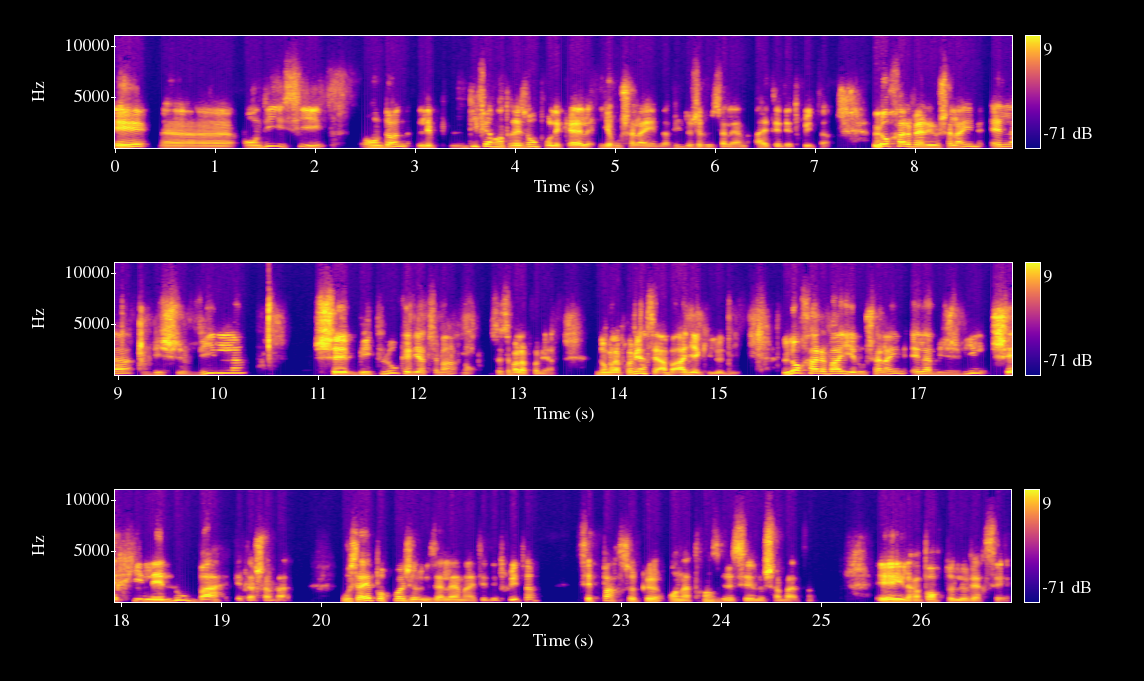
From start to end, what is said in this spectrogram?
et euh, on dit ici, on donne les différentes raisons pour lesquelles Yerushalayim, la ville de Jérusalem, a été détruite. L'Ochar vers Yerushalayim, la Bishvil chez Bitlou Kediat Shema? Non, ce n'est pas la première. Donc la première, c'est Abba qui le dit. Locharva Yerushalayim la Bishvil Shechilelu Ba et Shabbat. Vous savez pourquoi Jérusalem a été détruite? C'est parce qu'on a transgressé le Shabbat. Et il rapporte le verset.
